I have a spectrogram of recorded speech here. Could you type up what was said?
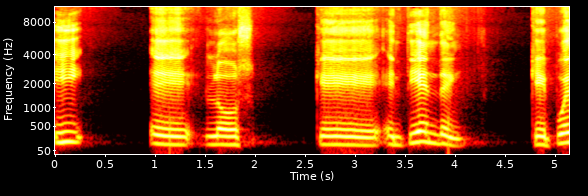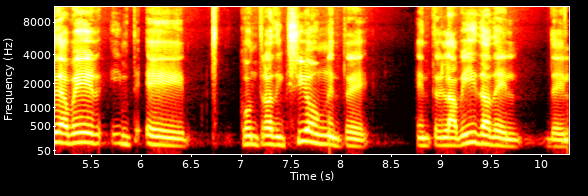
y eh, los que entienden que puede haber eh, contradicción entre, entre la vida del, del,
